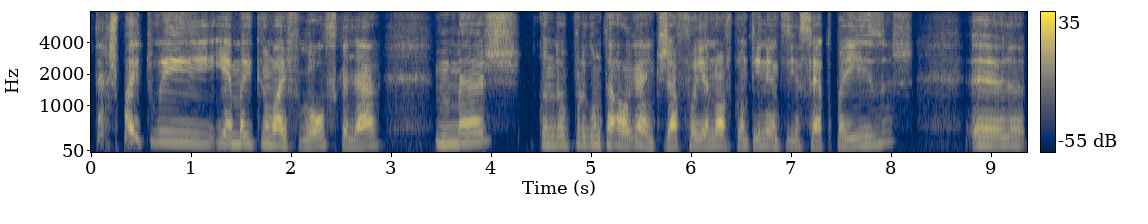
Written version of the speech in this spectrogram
até respeito e, e é meio que um life goal, se calhar, mas quando eu pergunto a alguém que já foi a nove continentes e a sete países, uh,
